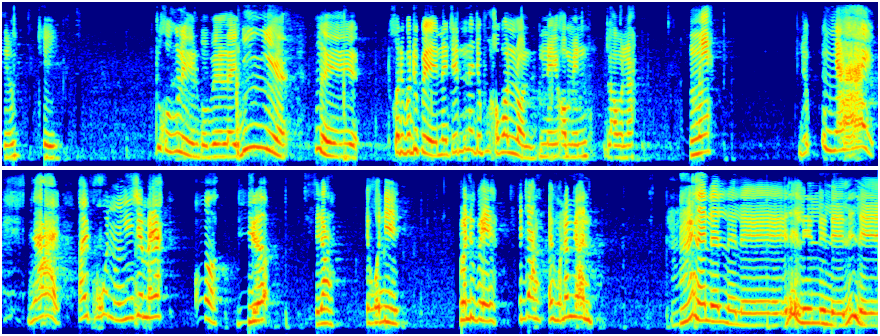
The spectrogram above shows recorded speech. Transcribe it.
แล้วเจ็บทุกคนก็เลยเห็นผมเป็นอะไรเนี่ยเฮ้ย คนที่มาดูเป็นน่าจะน่าจะพูดคำว่าหล่อนในคอมเมนต์เรานะแม่ยุบง่ายง่ายไปพูดอย่างนี้ใช่ไหมเออดีแล้วไอ้ดังไอ้คนดีมันดูเบไอ้ดังไอ้หัวน้ำเงินเลยเลยเลยเลยเลยเลยเลยเลยเลย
